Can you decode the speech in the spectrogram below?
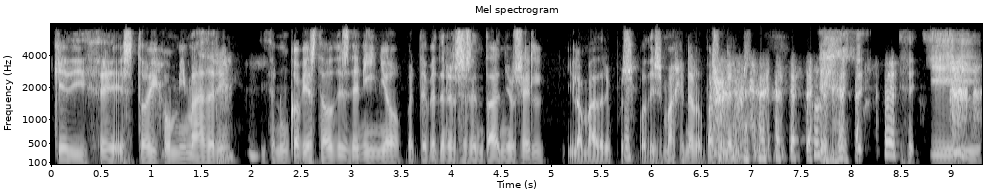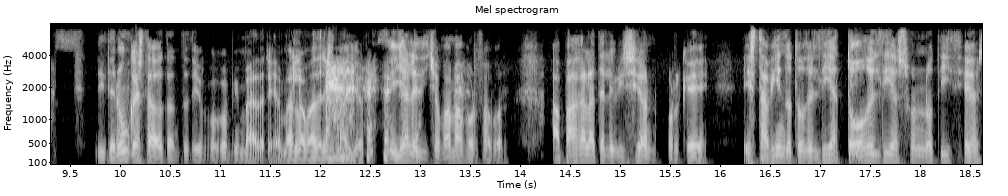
que dice, estoy con mi madre, dice, nunca había estado desde niño, pues debe tener 60 años él y la madre, pues podéis imaginar, más o menos. y dice, nunca he estado tanto tiempo con mi madre, además la madre es mayor. Y ya le he dicho, mamá, por favor, apaga la televisión porque está viendo todo el día, todo el día son noticias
